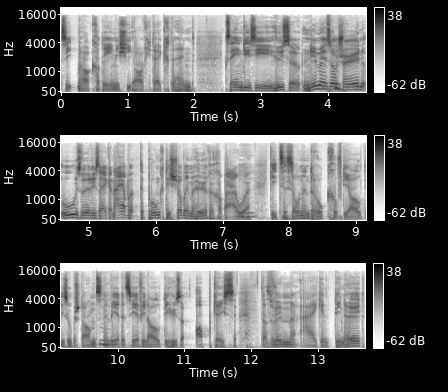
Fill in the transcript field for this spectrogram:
Seit wir akademische Architekten haben, sehen unsere Häuser nicht mehr so schön aus, würde ich sagen. Nein, aber der Punkt ist schon, wenn man höher bauen kann, mhm. gibt es so einen Druck auf die alte Substanz, dann mhm. werden sehr viele alte Häuser abgerissen. Das wollen wir eigentlich nicht.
